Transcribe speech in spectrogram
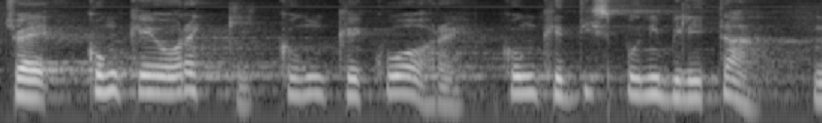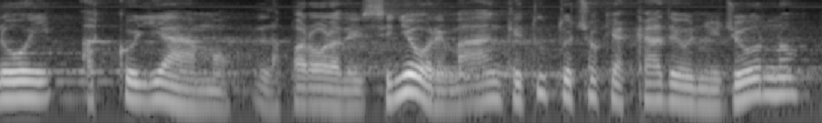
Cioè con che orecchi, con che cuore, con che disponibilità noi accogliamo la parola del Signore, ma anche tutto ciò che accade ogni giorno,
